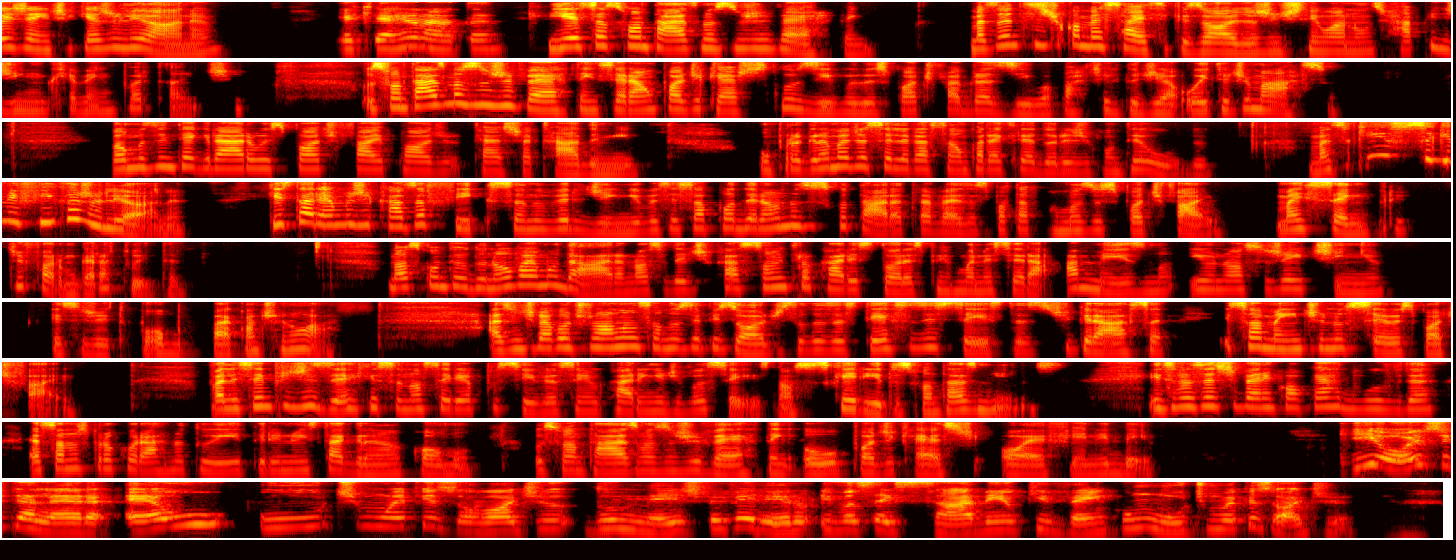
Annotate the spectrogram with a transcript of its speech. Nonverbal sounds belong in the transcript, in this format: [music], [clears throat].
Oi, gente, aqui é a Juliana. E aqui é a Renata. E esses Os Fantasmas nos Divertem. Mas antes de começar esse episódio, a gente tem um anúncio rapidinho que é bem importante. Os Fantasmas nos Divertem será um podcast exclusivo do Spotify Brasil a partir do dia 8 de março. Vamos integrar o Spotify Podcast Academy, um programa de aceleração para criadores de conteúdo. Mas o que isso significa, Juliana? Que estaremos de casa fixa no Verdinho e vocês só poderão nos escutar através das plataformas do Spotify, mas sempre de forma gratuita. Nosso conteúdo não vai mudar, a nossa dedicação em trocar histórias permanecerá a mesma e o nosso jeitinho, esse jeito bobo, vai continuar. A gente vai continuar lançando os episódios todas as terças e sextas, de graça e somente no seu Spotify. Vale sempre dizer que isso não seria possível sem o carinho de vocês, nossos queridos fantasminos. E se vocês tiverem qualquer dúvida, é só nos procurar no Twitter e no Instagram como Os Fantasmas Nos Divertem ou podcast OFND. E hoje, galera, é o último episódio do mês de fevereiro e vocês sabem o que vem com o último episódio.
